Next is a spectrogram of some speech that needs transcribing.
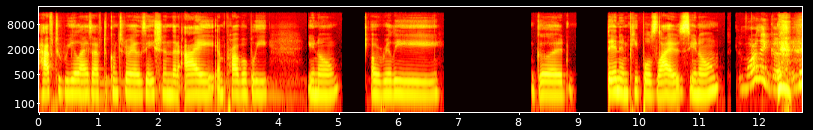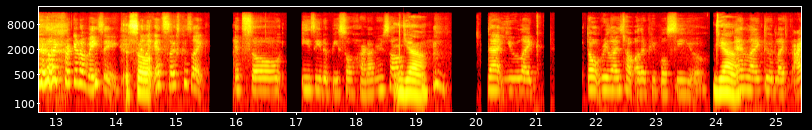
have to realize, I have to come to the realization that I am probably, you know, a really good thing in people's lives, you know? More than good. You're like freaking amazing. So, and, like it sucks because like it's so easy to be so hard on yourself yeah, that you like don't realize how other people see you. yeah. And like, dude, like I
